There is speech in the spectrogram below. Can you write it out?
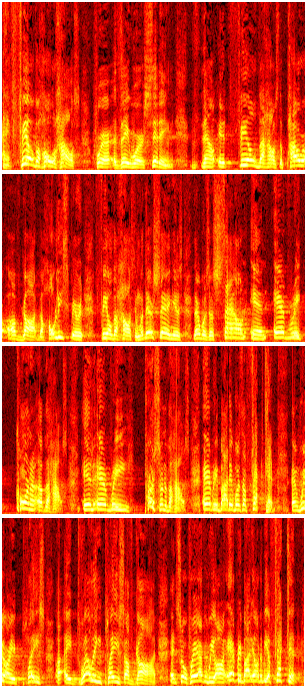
and it filled the whole house where they were sitting. Now it filled the house. The power of God, the Holy Spirit, filled the house. And what they're saying is there was a sound in every corner of the house, in every person of the house. Everybody was affected. And we are a place, uh, a dwelling place of God. And so wherever we are, everybody ought to be affected.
